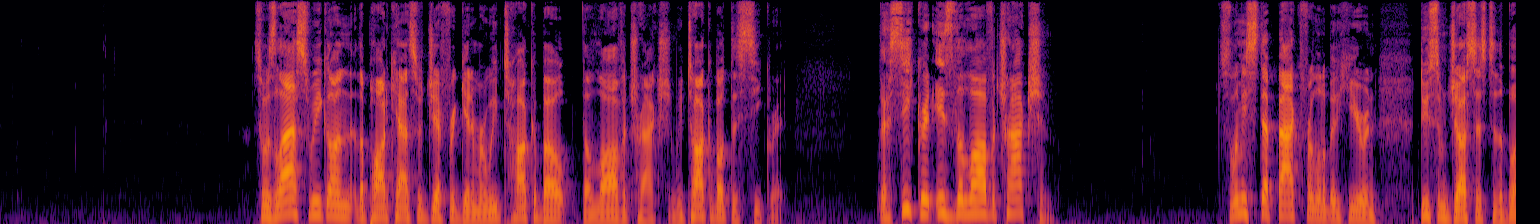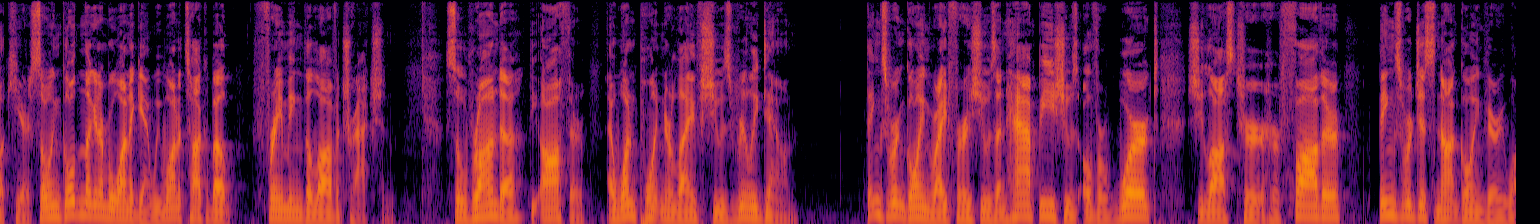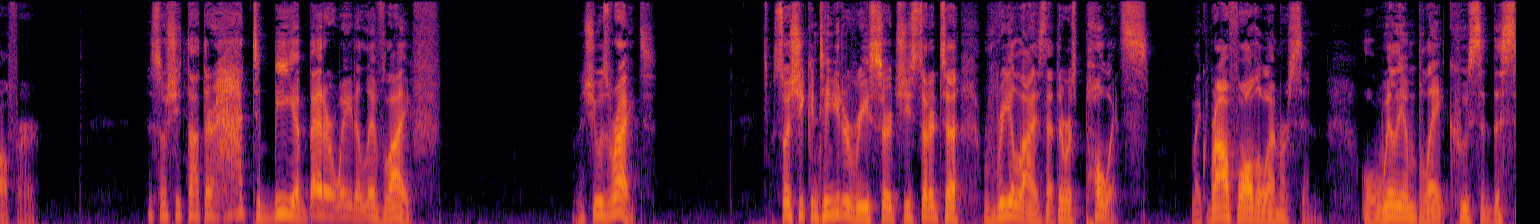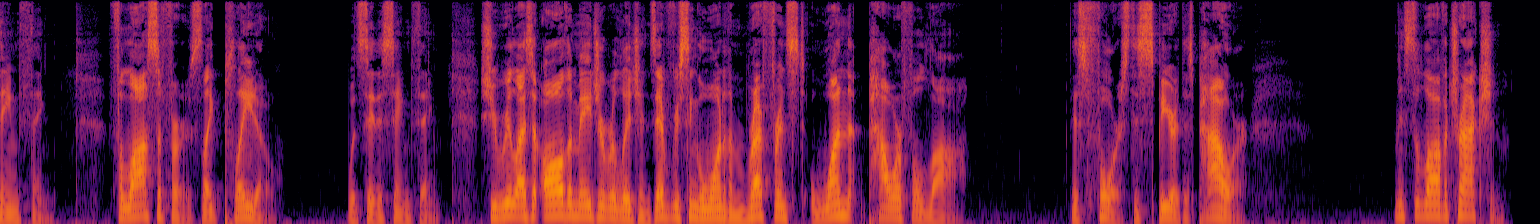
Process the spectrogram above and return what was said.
So, as last week on the podcast with Jeffrey Gitomer, we talk about the law of attraction. We talk about the secret. The secret is the law of attraction. So, let me step back for a little bit here and do some justice to the book here. So, in Golden Nugget number one, again, we want to talk about framing the law of attraction. So, Rhonda, the author, at one point in her life, she was really down. Things weren't going right for her. She was unhappy. She was overworked. She lost her, her father. Things were just not going very well for her. And so she thought there had to be a better way to live life. And she was right. So as she continued to research, she started to realize that there was poets like Ralph Waldo Emerson or William Blake who said the same thing. Philosophers like Plato would say the same thing. She realized that all the major religions, every single one of them, referenced one powerful law. This force, this spirit, this power. It's the law of attraction.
